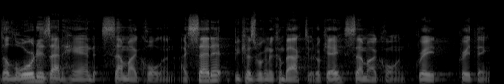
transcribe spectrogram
the Lord is at hand, semicolon. I said it because we're gonna come back to it, okay? Semicolon. Great, great thing.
